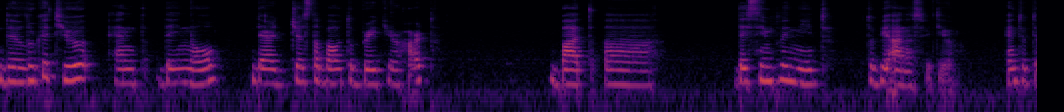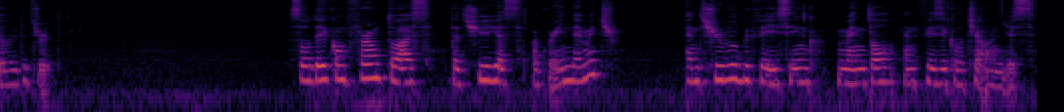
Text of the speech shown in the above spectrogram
They look at you and they know they're just about to break your heart, but uh, they simply need to be honest with you and to tell you the truth. So they confirmed to us that she has a brain damage and she will be facing mental and physical challenges.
